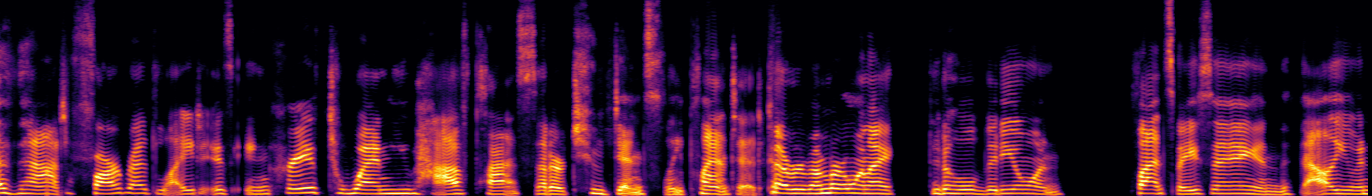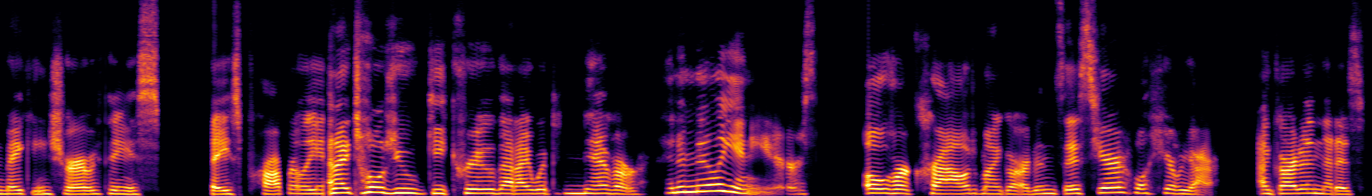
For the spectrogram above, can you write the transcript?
that far red light is increased when you have plants that are too densely planted. I remember when I did a whole video on plant spacing and the value in making sure everything is spaced properly. And I told you, Geek Crew, that I would never in a million years overcrowd my gardens this year. Well, here we are. A garden that is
